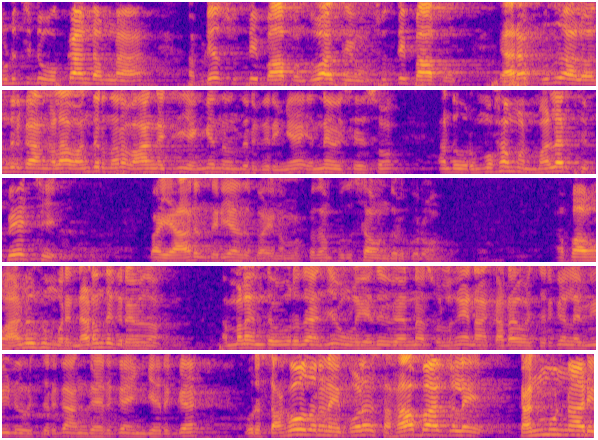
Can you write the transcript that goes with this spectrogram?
முடிச்சுட்டு உட்காந்தோம்னா அப்படியே சுற்றி பார்ப்போம் துவா செய்வோம் சுற்றி பார்ப்போம். யாரோ புது ஆள் வந்திருக்காங்களா? வந்திருந்தாலும் வாங்கச்சி எங்கேருந்து வந்திருக்கிறீங்க? என்ன விசேஷம்? அந்த ஒரு முகமன் மலர்ச்சி பேச்சு. பாய் யாரும் தெரியாது பாய் நம்ம இப்போ தான் புதுசாக வந்திருக்கிறோம். அப்போ அவங்க அணுகுமுறை நடந்துக்கிற விதம். நம்மளாம் இந்த ஊர் தான் ஜி. உங்களுக்கு எது வேணா சொல்லுங்கள் நான் கடை வச்சுருக்கேன் இல்லை வீடு வச்சுருக்கேன் அங்கே இருக்கேன் இங்கே இருக்கேன். ஒரு சகோதரனை போல சகாபாக்களை கண் முன்னாடி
